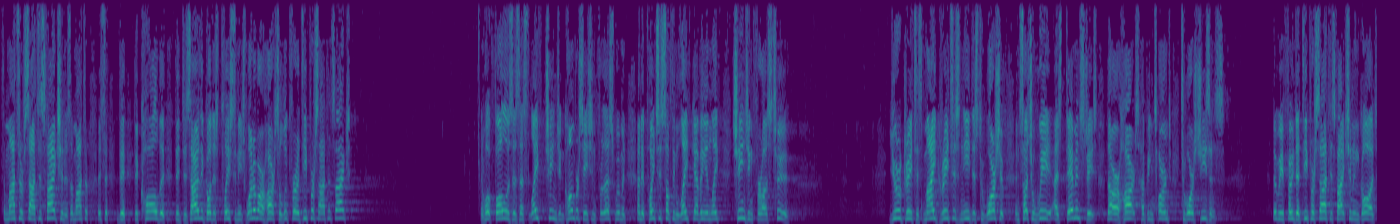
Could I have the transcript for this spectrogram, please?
It's a matter of satisfaction. It's a matter, it's the, the, the call, the, the desire that God has placed in each one of our hearts to look for a deeper satisfaction. And what follows is this life changing conversation for this woman, and it points to something life giving and life changing for us too. Your greatest, my greatest need is to worship in such a way as demonstrates that our hearts have been turned towards Jesus, that we have found a deeper satisfaction in God,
